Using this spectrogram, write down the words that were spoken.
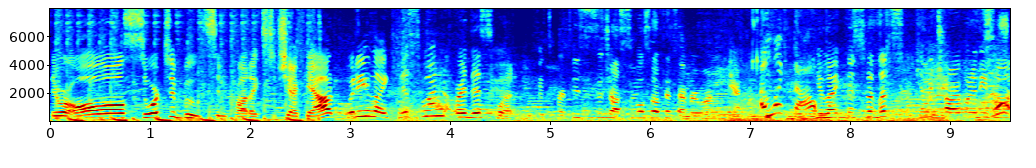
There were all sorts of booths and products to check out. What do you like, this one or this one? It's perfect. This is adjustable, so it fits everyone. Yeah. I like that. You like this one? Let's, can we try one of these on?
